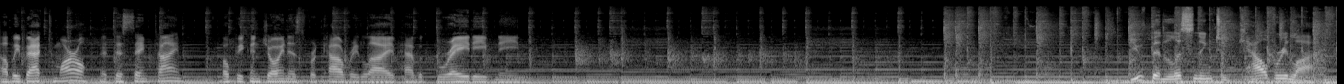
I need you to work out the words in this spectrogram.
I'll be back tomorrow at this same time. Hope you can join us for Calvary Live. Have a great evening. You've been listening to Calvary Live.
